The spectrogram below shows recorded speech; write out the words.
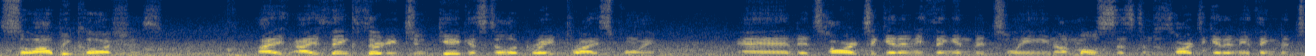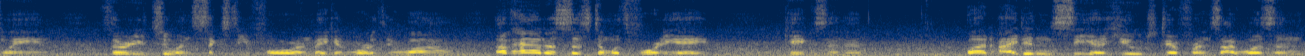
So I'll be cautious. I, I think 32 gig is still a great price point, and it's hard to get anything in between. On most systems, it's hard to get anything between 32 and 64 and make it worth your while. I've had a system with 48 gigs in it, but I didn't see a huge difference. I wasn't,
